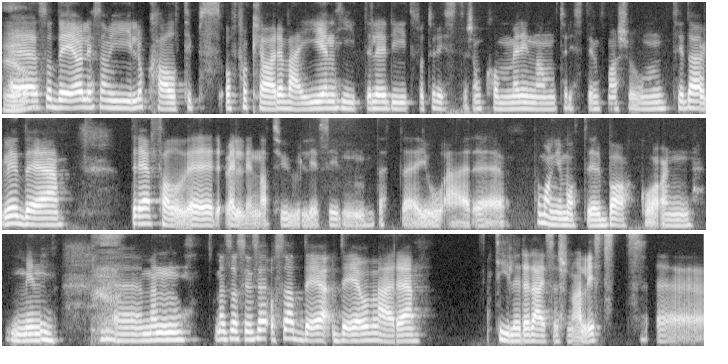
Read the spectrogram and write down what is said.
Ja. Eh, så det å liksom gi lokaltips og forklare veien hit eller dit for turister som kommer innom turistinformasjonen til daglig, det, det faller veldig naturlig, siden dette jo er eh, på mange måter bakgården min. Men, men så syns jeg også at det, det, å være tidligere reisejournalist eh,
